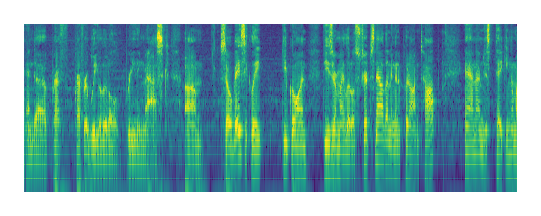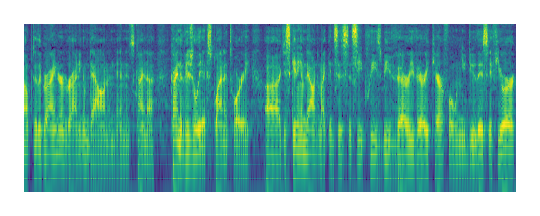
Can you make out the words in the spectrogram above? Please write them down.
and uh, pref preferably a little breathing mask. Um, so basically keep going. These are my little strips now that I'm going to put on top and I'm just taking them up to the grinder and grinding them down and, and it's kind of kind of visually explanatory uh, just getting them down to my consistency please be very very careful when you do this if you're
